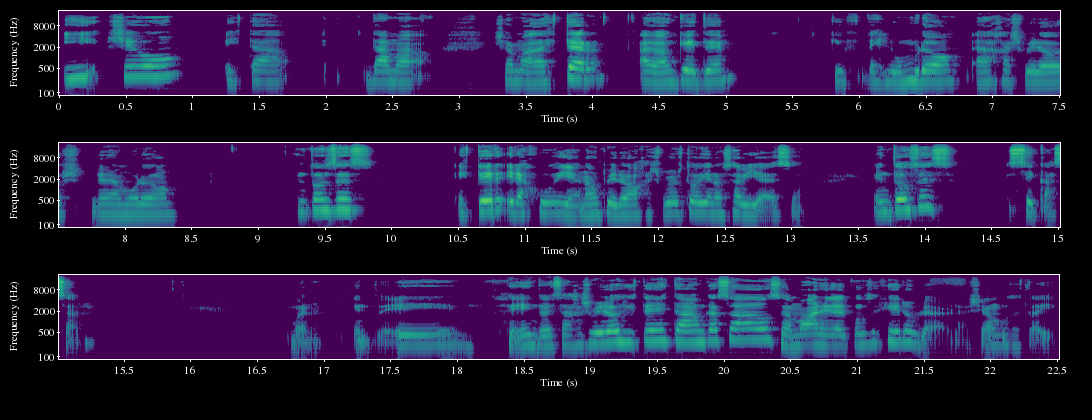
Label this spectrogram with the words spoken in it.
y llegó esta dama llamada Esther al banquete que deslumbró a Hashverosh, le enamoró. Entonces, Esther era judía, ¿no? Pero Hashverosh todavía no sabía eso. Entonces, se casaron. Bueno, eh, entonces Hashverosh y Esther estaban casados, Amán era el consejero, bla, bla, bla, llegamos hasta ahí.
